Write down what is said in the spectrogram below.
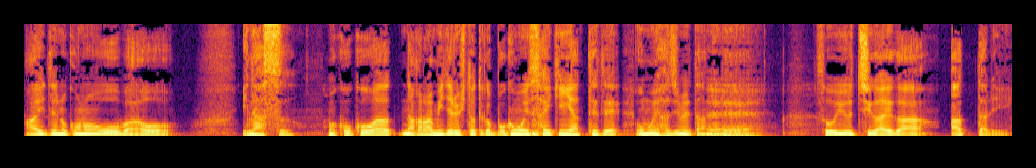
相手のこのオーバーをいなす。まあ、ここはなかなか見てる人っていうか僕も最近やってて思い始めたんで、そういう違いがあったり、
